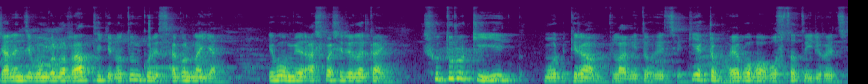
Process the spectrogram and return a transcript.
জানেন যে মঙ্গলবার রাত থেকে নতুন করে ছাগলনাইয়া এবং এর আশপাশের এলাকায় সতেরোটি মোট গ্রাম প্লাবিত হয়েছে। কি একটা ভয়াবহ অবস্থা তৈরি হয়েছে।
